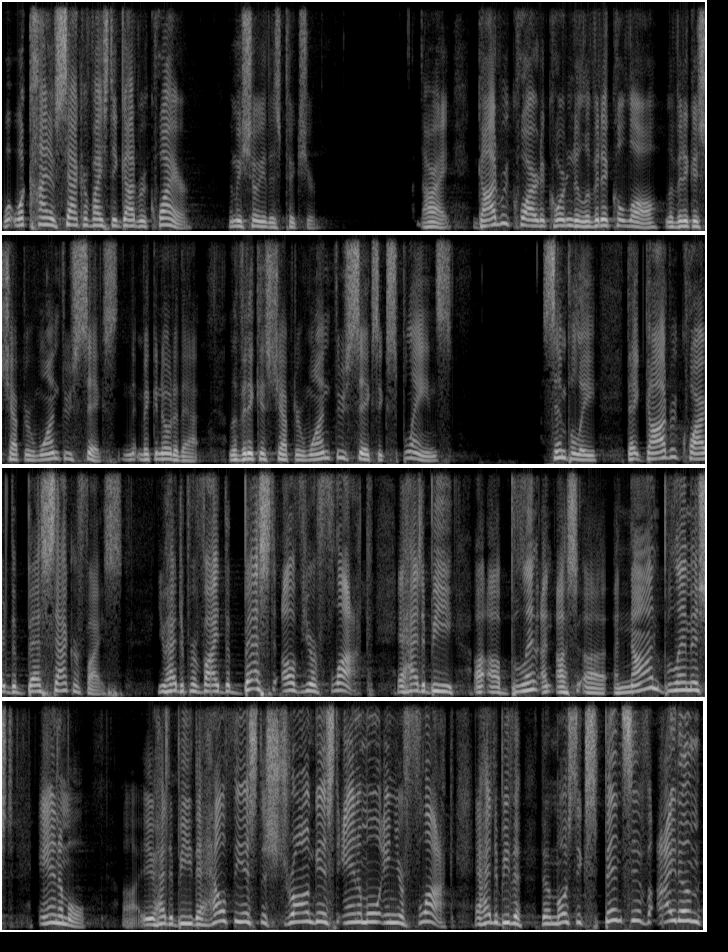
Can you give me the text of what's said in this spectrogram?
what, what kind of sacrifice did God require? Let me show you this picture. All right, God required, according to Levitical law, Leviticus chapter 1 through 6, make a note of that. Leviticus chapter 1 through 6 explains simply that God required the best sacrifice. You had to provide the best of your flock. It had to be a, a, a, a non blemished animal. Uh, it had to be the healthiest, the strongest animal in your flock. It had to be the, the most expensive item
